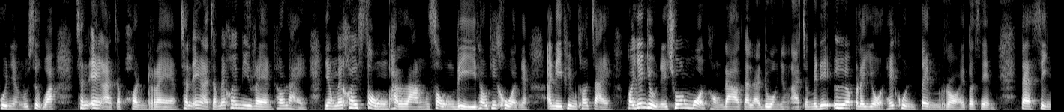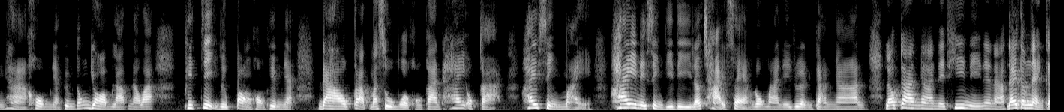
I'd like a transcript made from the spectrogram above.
คุณยังรู้สึกว่า ฉันเองอาจจะผ่อนแรง ฉันเองอาจจะไม่ค่อยมีแรงเท่าไหร่ ยังไม่ค่อยทรงพลังทรงดีเท่าที่ควรเนี่ยอันนี้พิมพ์เข้าใจ เพราะยังอยู่ในช่วงโหมดของดาวแต่ละดวงยังอาจจะไม่ได้เอื้อประโยชน์ให้คุณเต็มร้อยเปอร์เซ็นต์แต่สิงหาคมเนี่ยพิมพ์ต้องยอมรับนะว่า พิจิกหรือป่องของพิมพ์เนี่ยดาวกลับมาสู่โหมดของการให้โอกาส ให้สิ่งใหม่ ให้ในสิ่งดีๆ แล้วฉายแสงลงมาในเรือนการงาน แล้วการงานในที่นี้เนี่ยนะได้ตำแหน่งเก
